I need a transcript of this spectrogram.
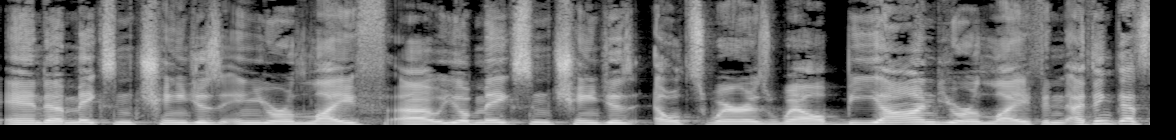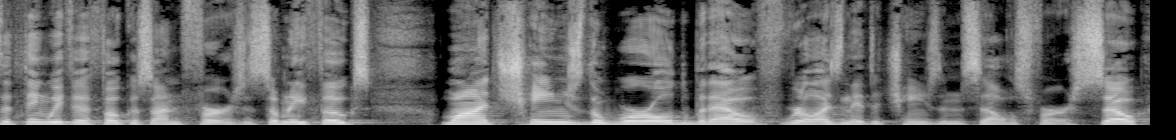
and uh, make some changes in your life. Uh, you'll make some changes elsewhere as well, beyond your life. And I think that's the thing we have to focus on first. Is so many folks want to change the world without realizing they have to change themselves first. So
